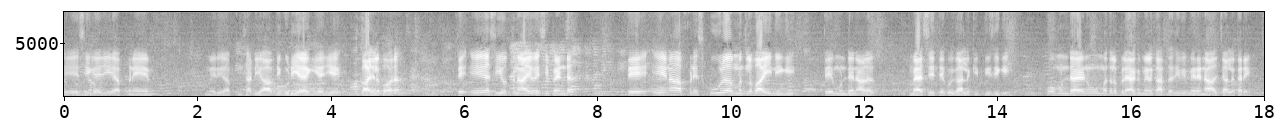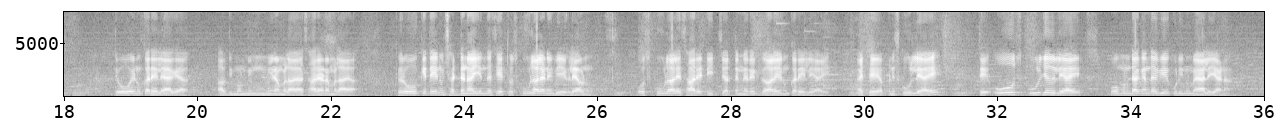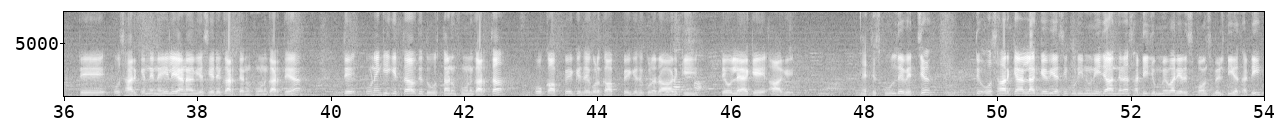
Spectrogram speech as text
ਇਹ ਸੀਗਾ ਜੀ ਆਪਣੇ ਮੇਰੀ ਆਪਣੀ ਸਾਡੀ ਆਪ ਦੀ ਗੁੜੀਆ ਹੈਗੀ ਹੈ ਜੀ ਇਹ, ਕਾਜਲ ਕੌਰ। ਤੇ ਇਹ ਅਸੀਂ ਉਦੋਂ ਆਏ ਹੋਏ ਸੀ ਪਿੰਡ। ਤੇ ਇਹ ਨਾ ਆਪਣੇ ਸਕੂਲ ਮਤਲਬ ਆਈ ਨਹੀਂਗੀ ਤੇ ਮੁੰਡੇ ਨਾਲ ਮੈਸੇਜ ਤੇ ਕੋਈ ਗੱਲ ਕੀਤੀ ਸੀਗੀ। ਉਹ ਮੁੰਡਾ ਇਹਨੂੰ ਮਤਲਬ ਬਲੈਕਮੇਲ ਕਰਦਾ ਸੀ ਵੀ ਮੇਰੇ ਨਾਲ ਚੱਲ ਘਰੇ। ਤੇ ਉਹ ਇਹਨੂੰ ਘਰੇ ਲੈ ਗਿਆ। ਆਪਦੀ ਮੰਮੀ ਮੰਮੀ ਨਾਲ ਮਿਲਾਇਆ, ਸਾਰਿਆਂ ਨਾਲ ਮਿਲਾਇਆ। ਫਿਰ ਉਹ ਕਿਤੇ ਇਹਨੂੰ ਛੱਡਣ ਆਈ ਜਾਂਦਾ ਸੀ। ਇੱਥੋਂ ਸਕੂਲ ਵਾਲਿਆਂ ਨੇ ਵੇਖ ਲਿਆ ਉਹਨੂੰ। ਉਹ ਸਕੂਲ ਵਾਲੇ ਸਾਰੇ ਟੀਚਰ ਤੇ ਨਰੇਗਾ ਵਾਲੇ ਇਹਨੂੰ ਘਰੇ ਲਿਆਏ ਇੱਥੇ ਆਪਣੇ ਸਕੂਲ ਲਿਆਏ ਤੇ ਉਹ ਸਕੂਲ ਜਦੋਂ ਲਿਆਏ ਉਹ ਮੁੰਡਾ ਕਹਿੰਦਾ ਵੀ ਇਹ ਕੁੜੀ ਨੂੰ ਮੈਂ ਲੈ ਜਾਣਾ ਤੇ ਉਹ ਸਰ ਕਹਿੰਦੇ ਨਹੀਂ ਲੈ ਜਾਣਾ ਵੀ ਅਸੀਂ ਇਹਦੇ ਘਰਦਿਆਂ ਨੂੰ ਫੋਨ ਕਰਦੇ ਆ ਤੇ ਉਹਨੇ ਕੀ ਕੀਤਾ ਆਪਦੇ ਦੋਸਤਾਂ ਨੂੰ ਫੋਨ ਕਰਤਾ। ਉਹ ਕਾਪੇ ਕਿਸੇ ਕੋਲ ਕਾਪੇ ਕਿਸੇ ਕੋਲ ਰਾੜ ਕੀ ਤੇ ਉਹ ਲੈ ਕੇ ਆ ਗਏ। ਇੱਥੇ ਸਕੂਲ ਦੇ ਵਿੱਚ ਤੇ ਉਹ ਸਰ ਕਹਿਣ ਲੱਗ ਗਏ ਵੀ ਅਸੀਂ ਕੁੜੀ ਨੂੰ ਨਹੀਂ ਜਾਣ ਦੇਣਾ ਸਾਡੀ ਜ਼ਿੰਮੇਵਾਰੀ ਰਿਸਪੌਂਸਿਬਿਲਟੀ ਹੈ ਸਾਡੀ।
